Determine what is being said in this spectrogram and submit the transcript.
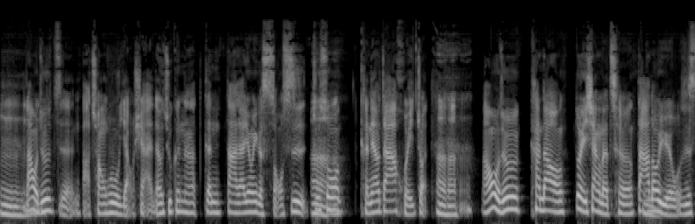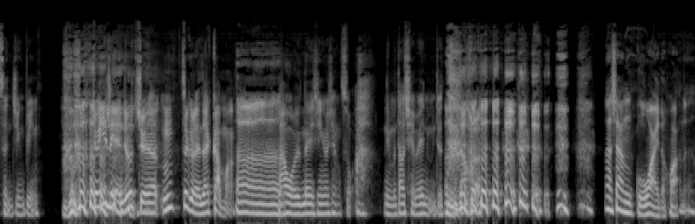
嗯，然后我就只能把窗户摇下来，然后就跟他跟大家用一个手势，就说可能要大家回转。嗯哼，然后我就看到对向的车，大家都以为我是神经病。就一脸就觉得，嗯，这个人在干嘛？嗯，然后我的内心又想说啊，你们到前面你们就知道了。那像国外的话呢？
